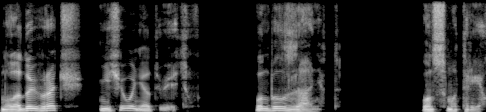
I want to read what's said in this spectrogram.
Молодой врач ничего не ответил. Он был занят. Он смотрел.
